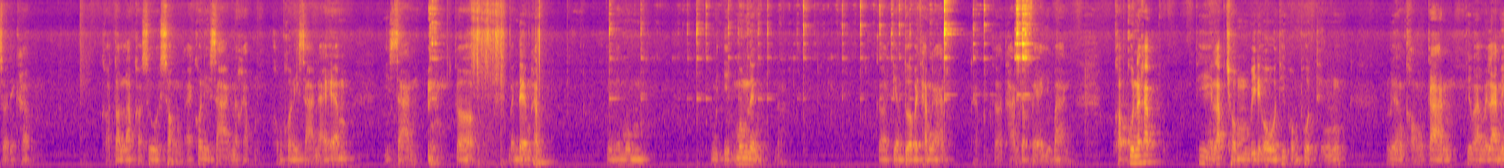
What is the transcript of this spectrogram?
สวัสดีครับ ขอต้อนรับเข้าสู่ช่องไอคอนอีสานนะครับ ผมคนอีสาน I am อีสาน ก็เหมือนเดิมครับ อยู่ในมุมอีกมุมหนึ่งนะก็เตรียมตัวไปทำงานครับ ก็ทานกาแฟอยู่บ้าน ขอบคุณนะครับที่รับชมวิดีโอที่ผมพูดถึงเรื่องของการที่ว่าเวลามี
